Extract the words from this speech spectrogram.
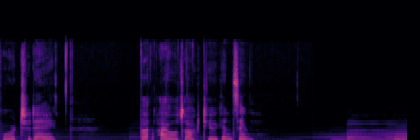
for today, but I will talk to you again soon.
